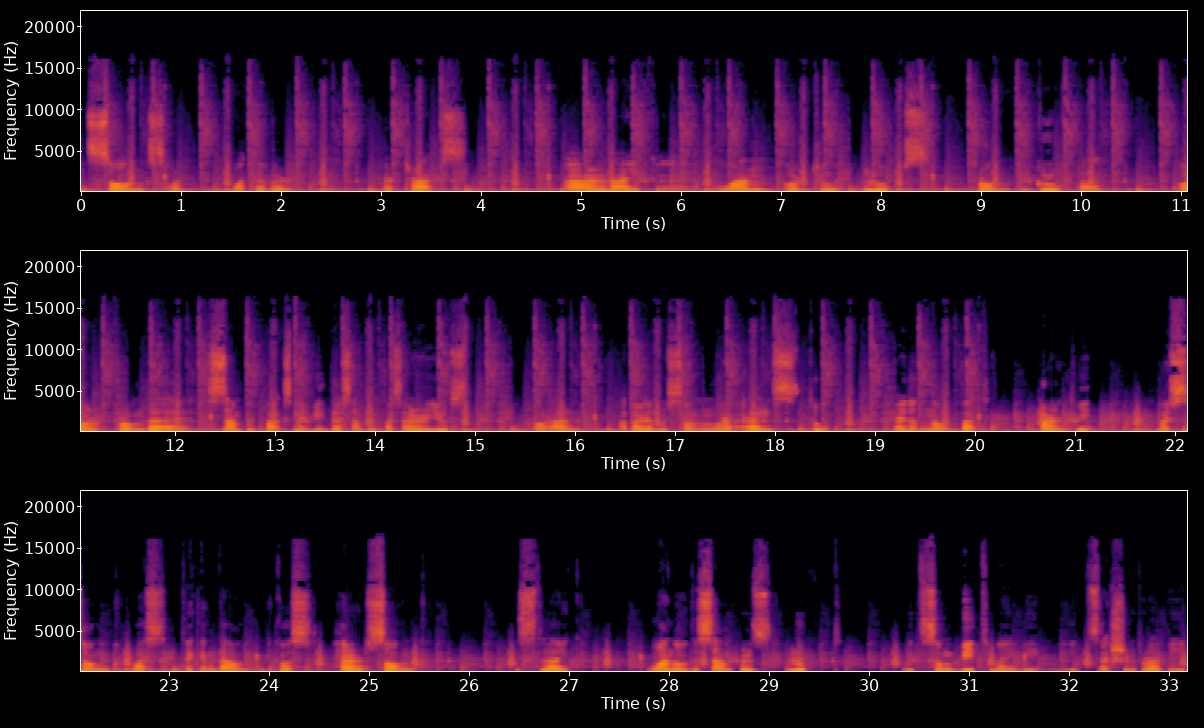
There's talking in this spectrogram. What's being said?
songs or whatever her tracks are like uh, one or two loops from GroovePad or from the sample packs. Maybe the sample packs are reused or are available somewhere else too I don't know but apparently my song was taken down because her song is like one of the samples looped with some beat maybe. It's actually probably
